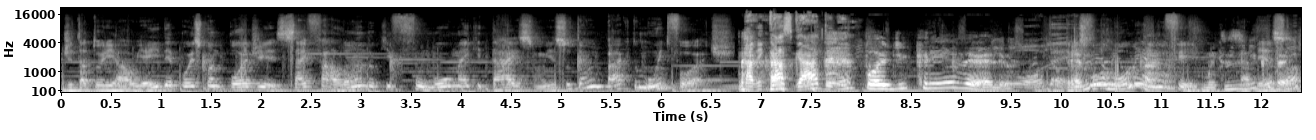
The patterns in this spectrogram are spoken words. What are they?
ditatorial. E aí depois, quando pode, sai falando que fumou o Mike Tyson. Isso tem um impacto muito forte. Tava engasgado, né? Pode crer, velho. Ó, velho. Transformou mesmo, mesmo, filho. Muito só? velho.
